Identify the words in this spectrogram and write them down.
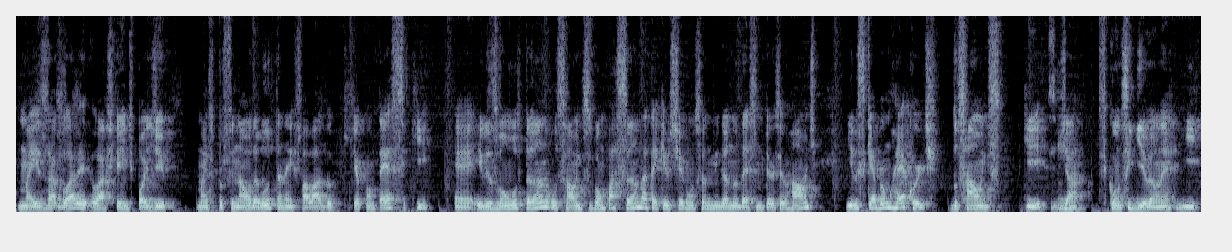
Mas agora eu acho que a gente pode ir mais pro final da luta, né? E falar do que, que acontece, que é, eles vão lutando, os rounds vão passando, até que eles chegam, se eu não me engano, no 13 terceiro round, e eles quebram um recorde dos rounds que Sim. já se conseguiram, né? E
